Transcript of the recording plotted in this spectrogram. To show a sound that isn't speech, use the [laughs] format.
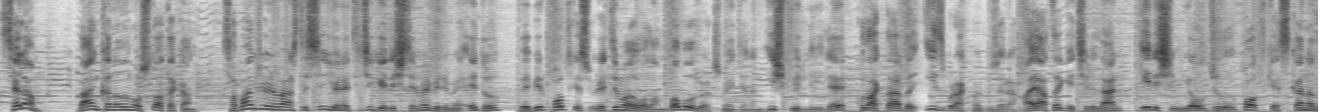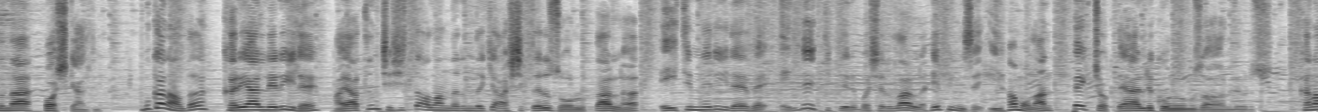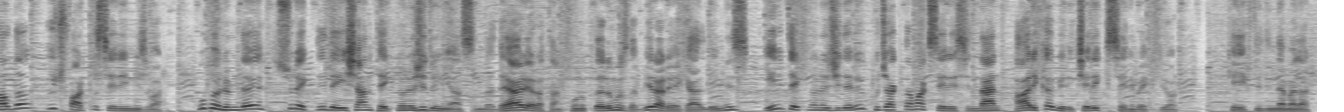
Selam, ben kanalın hostu Atakan. Sabancı Üniversitesi Yönetici Geliştirme Birimi EDU ve bir podcast üretim ağı olan Bubbleworks Medya'nın işbirliğiyle kulaklarda iz bırakmak üzere hayata geçirilen Gelişim Yolculuğu podcast kanalına hoş geldin. Bu kanalda kariyerleriyle, hayatın çeşitli alanlarındaki aştıkları zorluklarla, eğitimleriyle ve elde ettikleri başarılarla hepimize ilham olan pek çok değerli konuğumuzu ağırlıyoruz. Kanalda 3 farklı serimiz var. Bu bölümde sürekli değişen teknoloji dünyasında değer yaratan konuklarımızla bir araya geldiğimiz yeni teknolojileri kucaklamak serisinden harika bir içerik seni bekliyor. Keyifli dinlemeler.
